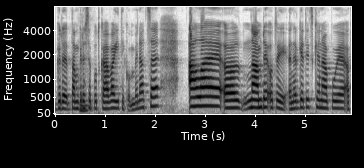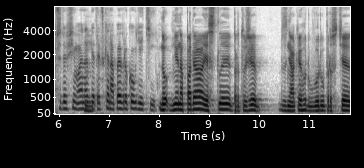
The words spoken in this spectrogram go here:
kde, tam, kde hmm. se potkávají ty kombinace, ale uh, nám jde o ty energetické nápoje a především o hmm. energetické nápoje v rukou dětí. No, mě napadá, jestli, protože z nějakého důvodu prostě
